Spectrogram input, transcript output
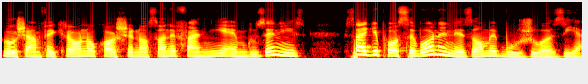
روشنفکران و کارشناسان فنی امروزه نیز سگ پاسبان نظام بورژوازی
